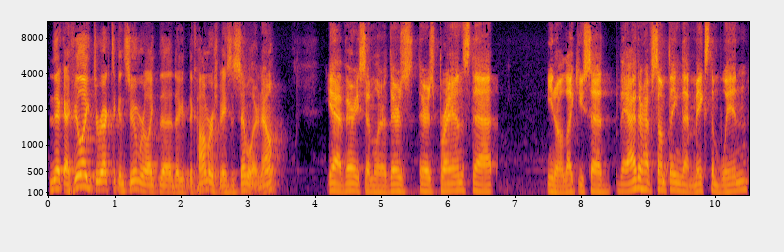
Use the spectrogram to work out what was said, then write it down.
Nick, I feel like direct to consumer, like the, the the commerce space, is similar. No. Yeah, very similar. There's there's brands that, you know, like you said, they either have something that makes them win,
